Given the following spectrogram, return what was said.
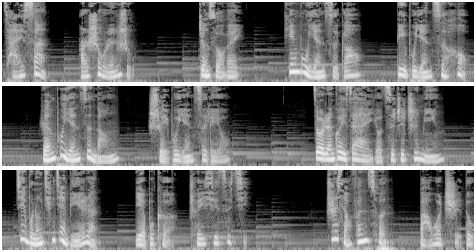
财散而受人辱。”正所谓：“天不言自高，地不言自厚，人不言自能，水不言自流。”做人贵在有自知之明，既不能轻贱别人，也不可吹嘘自己。知晓分寸，把握尺度，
